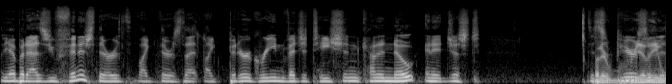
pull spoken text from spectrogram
yeah, but as you finish, there's like there's that like bitter green vegetation kind of note, and it just but it disappears. really,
